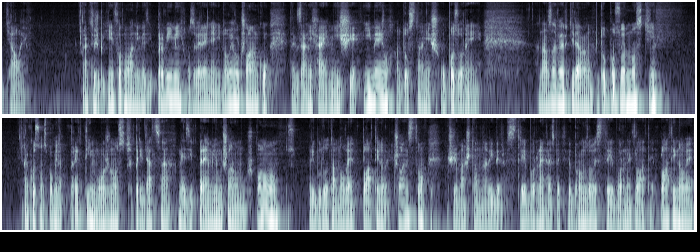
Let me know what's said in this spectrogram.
ďalej. Ak chceš byť informovaný medzi prvými o zverejnení nového článku, tak zanechaj nižšie e-mail a dostaneš upozornenie. A na záver ti dávam do pozornosti ako som spomínal predtým, možnosť pridať sa medzi prémium členom už po novom. Pribudlo tam nové platinové členstvo, čiže máš tam na výber strieborné, respektíve bronzové, strieborné, zlaté, platinové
